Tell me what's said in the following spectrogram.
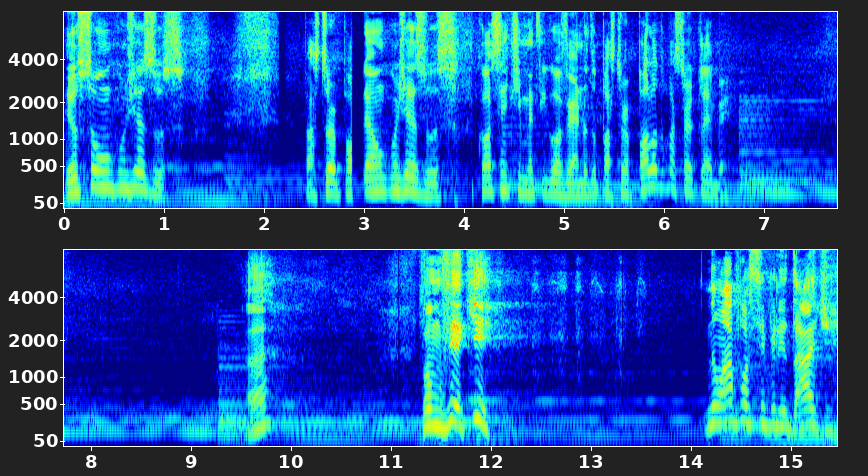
Eu sou um com Jesus. Pastor Paulo é um com Jesus. Qual o sentimento que governa? Do pastor Paulo ou do pastor Kleber? Hã? Vamos ver aqui? Não há possibilidade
